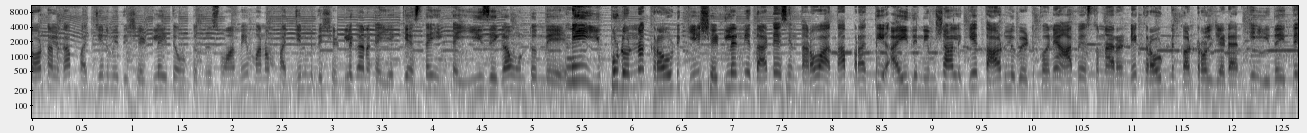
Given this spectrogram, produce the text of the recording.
టోటల్గా పద్దెనిమిది షెడ్లు అయితే ఉంటుంది స్వామి. మనం పద్దెనిమిది షెడ్లు గనక ఎక్కేస్తే ఇంకా ఈజీగా ఉంటుంది. ఇప్పుడున్న క్రౌడ్కి షెడ్లన్నీ దాటేసిన తర్వాత ప్రతి ఐదు నిమిషాలకి తాడులు పెట్టుకొని ఆపేస్తున్నారండి. క్రౌడ్ని కంట్రోల్ చేయడానికి ఇదైతే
